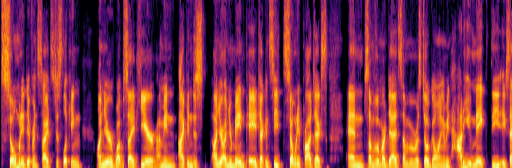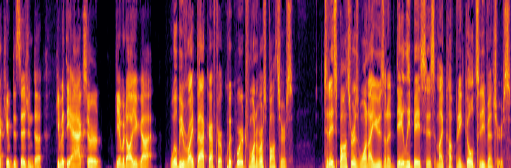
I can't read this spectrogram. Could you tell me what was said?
so many different sites. Just looking on your website here, I mean, I can just on your on your main page, I can see so many projects and some of them are dead, some of them are still going. I mean, how do you make the executive decision to give it the axe or give it all you got? We'll be right back after a quick word from one of our sponsors. Today's sponsor is one I use on a daily basis at my company Gold City Ventures.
